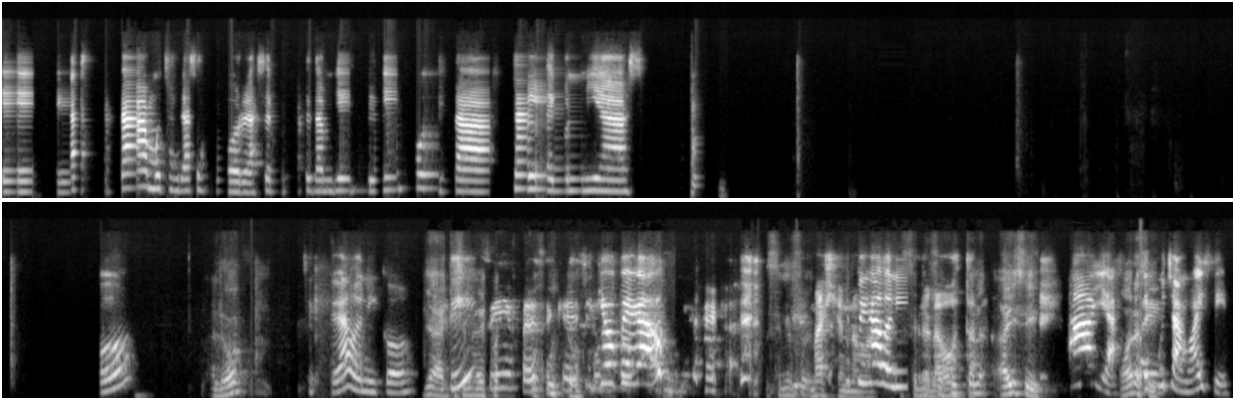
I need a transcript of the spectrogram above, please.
eh, acá, muchas gracias por hacer parte también del tiempo de esta charla de economía. ¿Oh? ¿Aló? Se quedó pegado, Nico. Ya, ¿Sí? se Sí, parece justo. que Se quedó pegado. Se me fue, pegado, Nico. se me fue justo la- Ahí sí. Ah, ya. Ahora sí. escuchamos, ahí sí.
